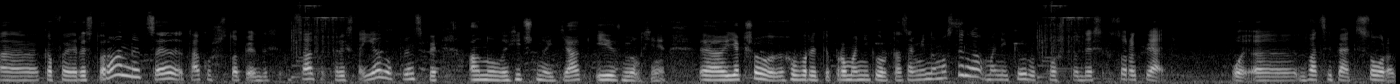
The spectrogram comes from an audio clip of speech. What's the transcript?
е, кафе і ресторани, це також 150-300 євро, в принципі, аналогічно, як і в Мюнхені. Е, Якщо говорити про манікюр та заміну мастила, манікюр коштує десь 45, ой, е, 25-40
